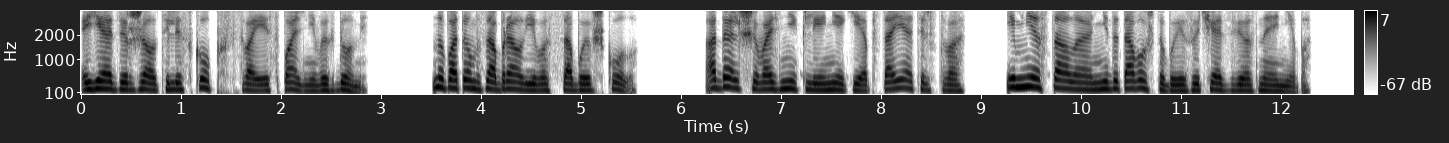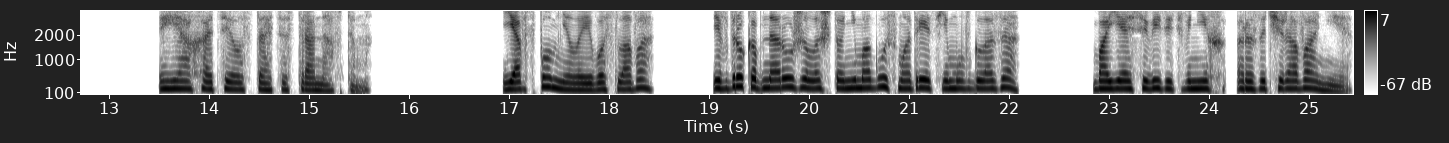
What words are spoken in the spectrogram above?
Я держал телескоп в своей спальне в их доме, но потом забрал его с собой в школу. А дальше возникли некие обстоятельства, и мне стало не до того, чтобы изучать звездное небо. Я хотел стать астронавтом. Я вспомнила его слова и вдруг обнаружила, что не могу смотреть ему в глаза, боясь увидеть в них разочарование,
